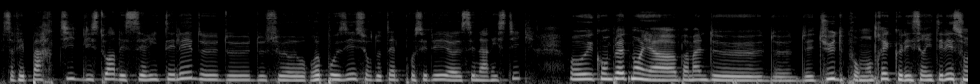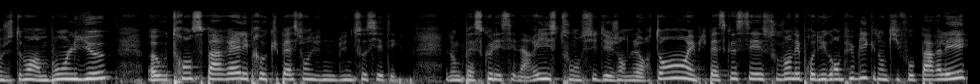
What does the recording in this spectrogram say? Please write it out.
ça fait partie de l'histoire des séries télé de, de, de se reposer sur de tels procédés scénaristiques? Oui, complètement. Il y a pas mal d'études pour montrer que les séries télé sont justement un bon lieu euh, où transparaissent les préoccupations d'une société. Donc parce que les scénaristes sont aussi des gens de leur temps, et puis parce que c'est souvent des produits grand public, donc il faut parler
